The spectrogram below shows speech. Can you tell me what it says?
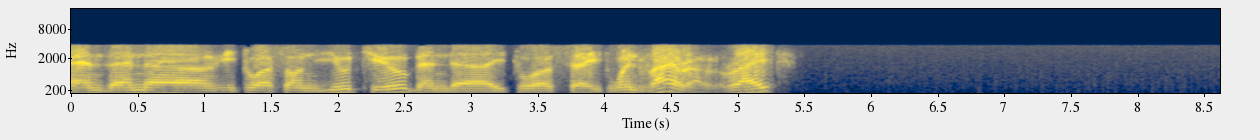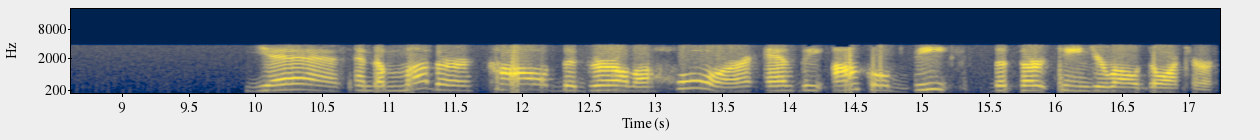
and then uh, it was on YouTube and uh, it was uh, it went viral, right? Yes, and the mother called the girl a whore as the uncle beat the 13-year-old daughter.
